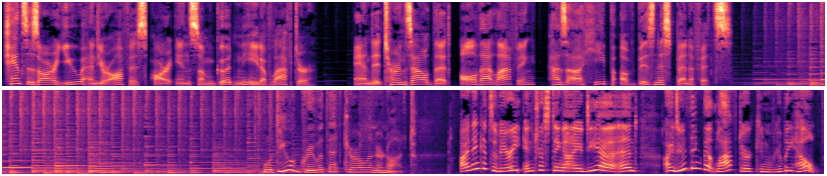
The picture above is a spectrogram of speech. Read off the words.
chances are you and your office are in some good need of laughter. And it turns out that all that laughing has a heap of business benefits. Well, do you agree with that, Carolyn, or not? I think it's a very interesting idea, and I do think that laughter can really help.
